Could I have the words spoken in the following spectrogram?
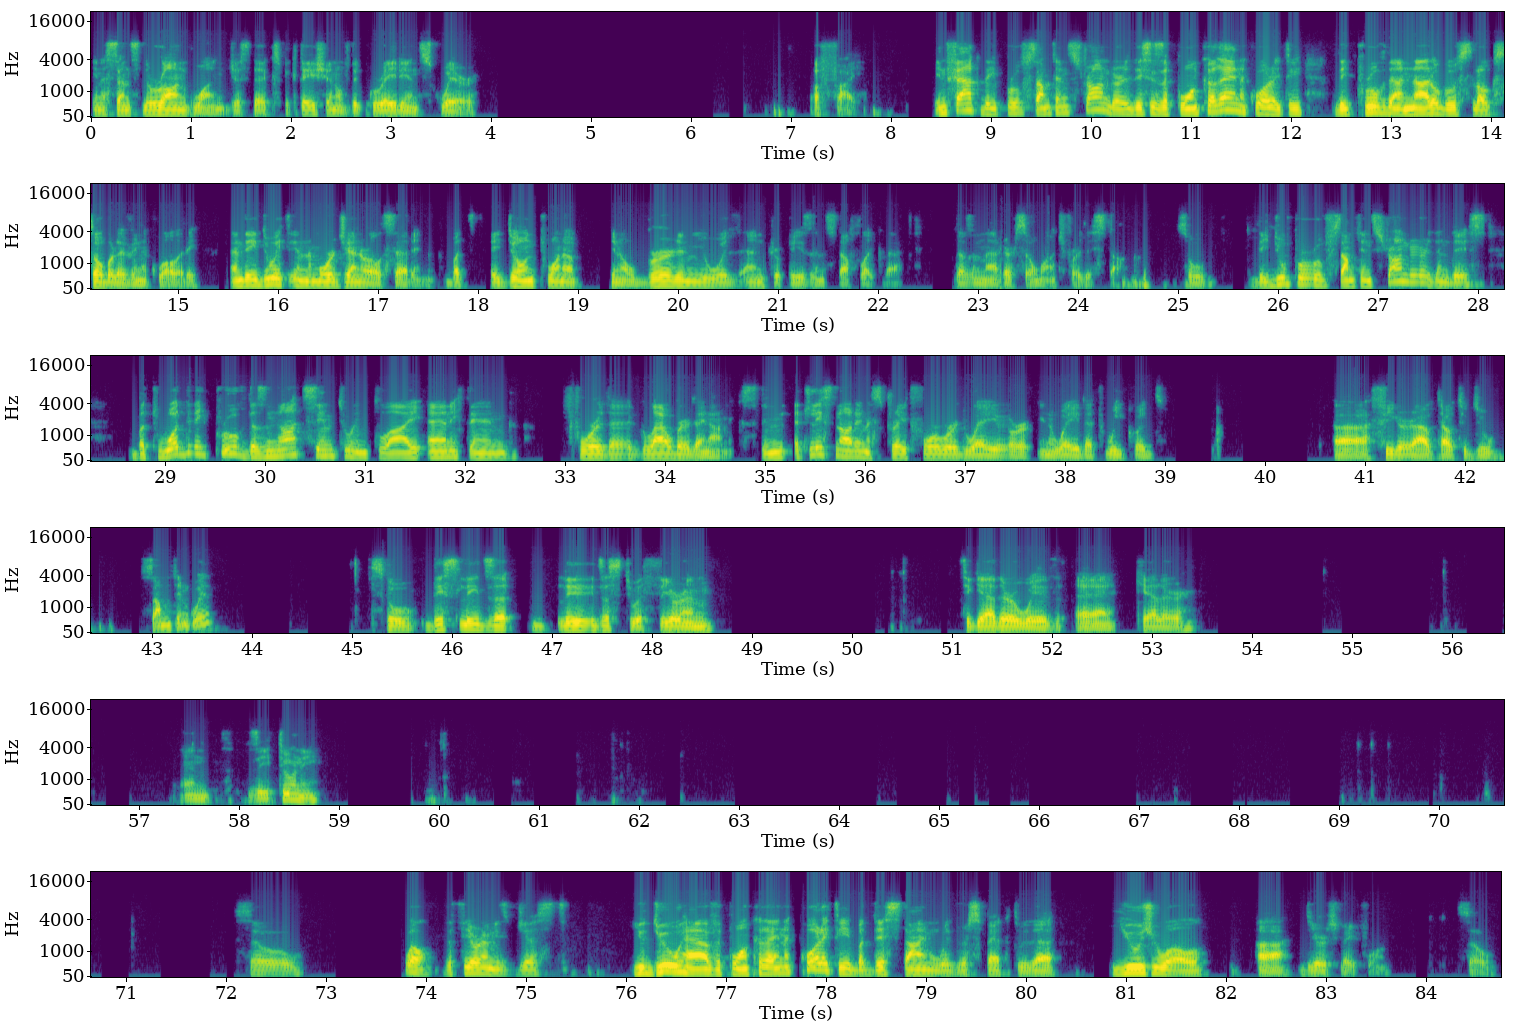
in a sense, the wrong one, just the expectation of the gradient square of phi. In fact, they prove something stronger. This is a Poincare inequality. They prove the analogous log Sobolev inequality and they do it in a more general setting but they don't want to you know burden you with entropies and stuff like that doesn't matter so much for this talk so they do prove something stronger than this but what they prove does not seem to imply anything for the Glauber dynamics, in, at least not in a straightforward way or in a way that we could uh, figure out how to do something with. So this leads, uh, leads us to a theorem together with uh, Koehler and Zeitouni. So, well, the theorem is just, you do have a Poincare inequality, but this time with respect to the usual uh, Dirichlet form. So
